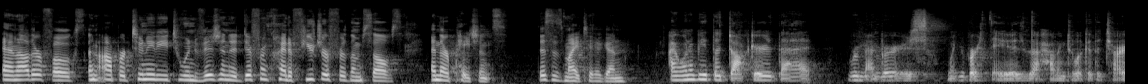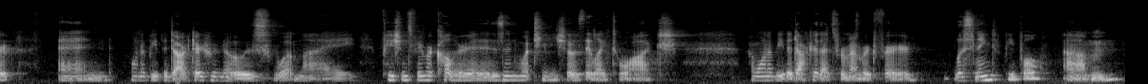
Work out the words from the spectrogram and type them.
and other folks an opportunity to envision a different kind of future for themselves and their patients. This is Maite again. I want to be the doctor that remembers when your birthday is without having to look at the chart. And I want to be the doctor who knows what my patient's favorite color is and what TV shows they like to watch. I want to be the doctor that's remembered for listening to people um,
